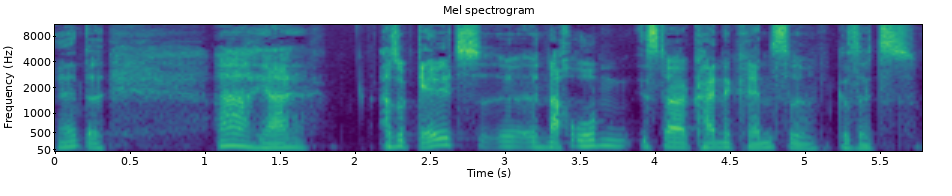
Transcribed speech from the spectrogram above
Ne, da, ah, ja, also Geld äh, nach oben ist da keine Grenze gesetzt.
